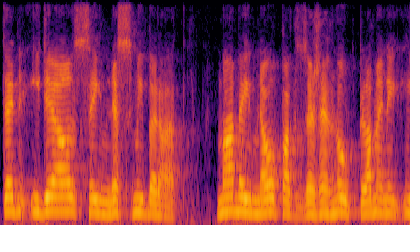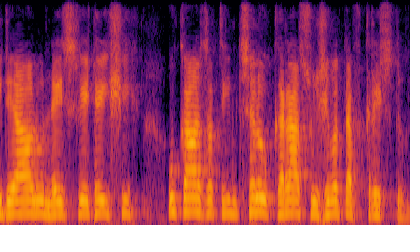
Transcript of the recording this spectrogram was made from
Ten ideál se jim nesmí brát. Máme jim naopak zažehnout plameny ideálu nejsvětějších, ukázat jim celou krásu života v Kristu.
